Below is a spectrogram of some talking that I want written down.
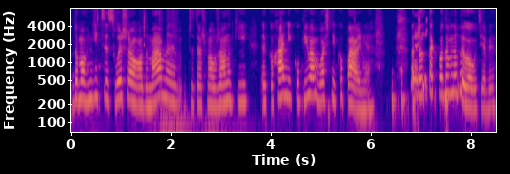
domownicy słyszą od mamy, czy też małżonki, y, kochani, kupiłam właśnie kopalnię. A to tak podobno było u ciebie.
